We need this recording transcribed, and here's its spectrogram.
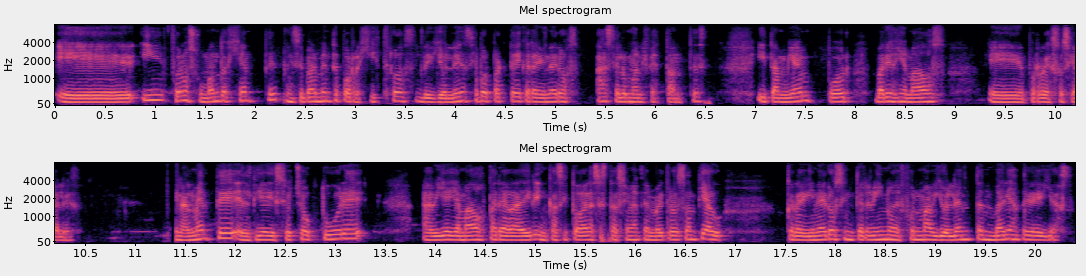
eh, y fueron sumando gente, principalmente por registros de violencia por parte de carabineros hacia los manifestantes y también por varios llamados eh, por redes sociales. Finalmente, el día 18 de octubre había llamados para evadir en casi todas las estaciones del metro de Santiago, Carabineros intervino de forma violenta en varias de ellas,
